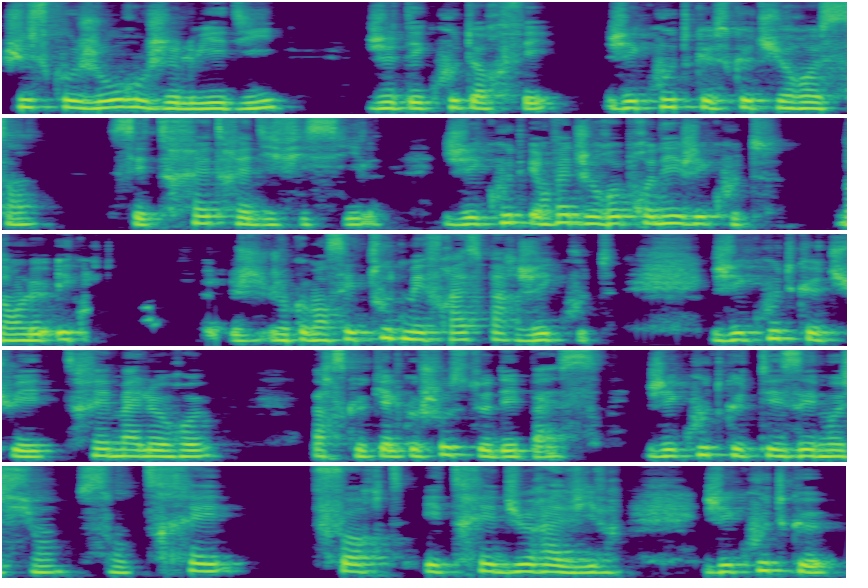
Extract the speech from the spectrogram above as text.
jusqu'au jour où je lui ai dit je t'écoute Orphée, j'écoute que ce que tu ressens, c'est très très difficile. J'écoute et en fait je reprenais j'écoute dans le écoute je commençais toutes mes phrases par j'écoute. J'écoute que tu es très malheureux parce que quelque chose te dépasse. J'écoute que tes émotions sont très fortes et très dures à vivre. J'écoute que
